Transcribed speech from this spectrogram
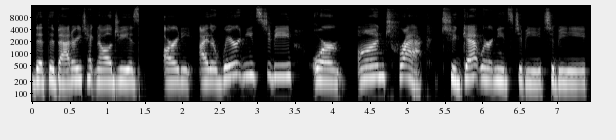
that the battery technology is already either where it needs to be or on track to get where it needs to be to be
